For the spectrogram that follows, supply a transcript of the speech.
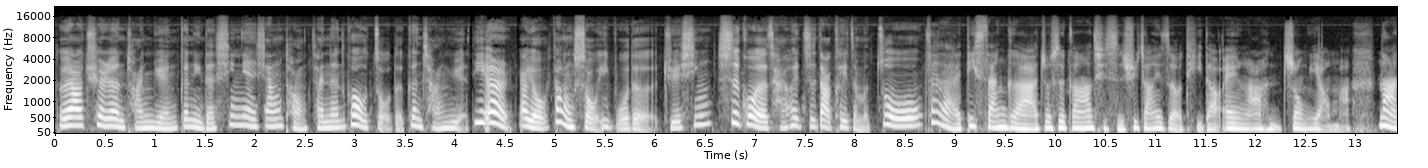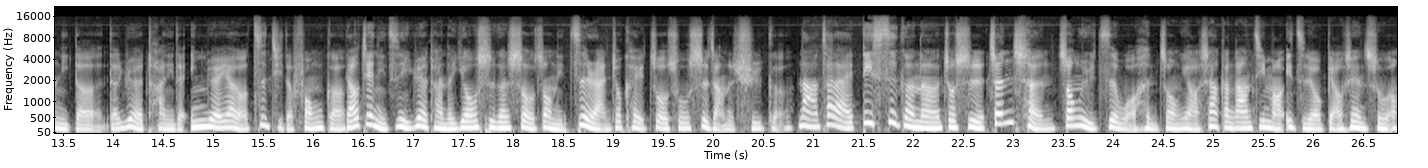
都要确认团员跟你的信念相同，才能够走得更长远。第二，要有放手一搏的决心，试过了才会知道可以怎么做哦。再来第三个啊，就是刚刚其实序章一直有提到，A N R 很重要嘛，那你的的乐团、你的音乐要有自己的风格，了解你自己乐团的优势跟受众，你自然就可以做出市长的区隔。那再来第四个呢，就是真诚、忠于自我很重要，像刚刚。金毛一直有表现出哦，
